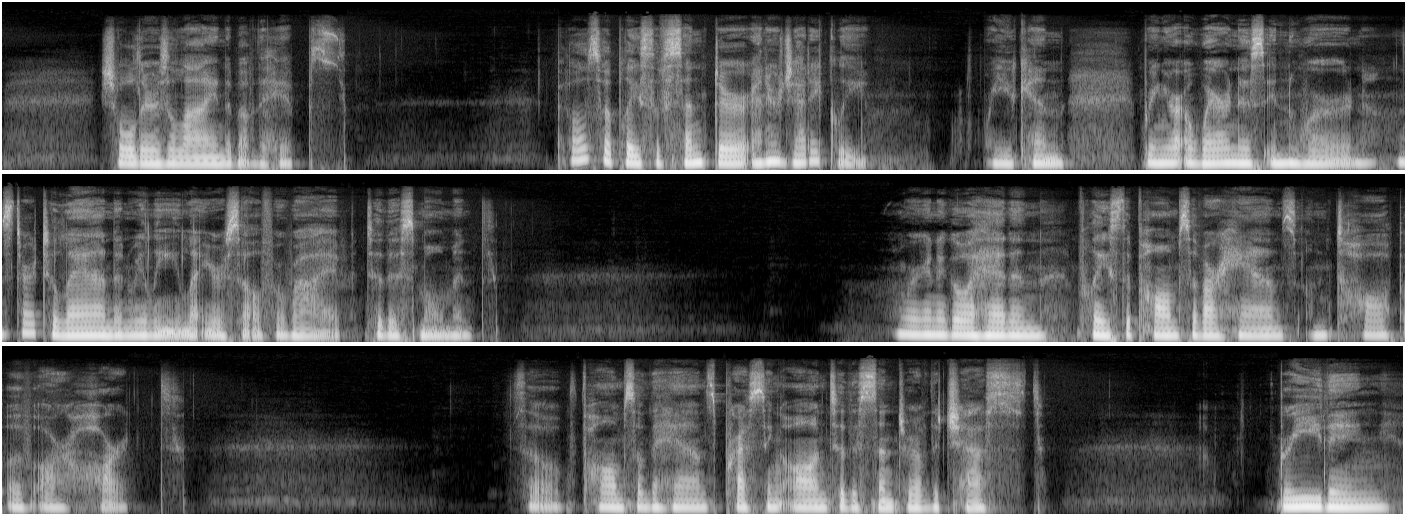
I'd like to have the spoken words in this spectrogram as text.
Shoulders aligned above the hips. But also a place of center energetically, where you can bring your awareness inward and start to land and really let yourself arrive to this moment. We're going to go ahead and place the palms of our hands on top of our heart. So, palms of the hands pressing onto the center of the chest. Breathing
